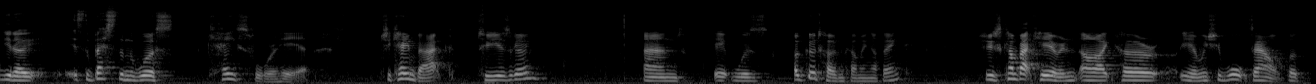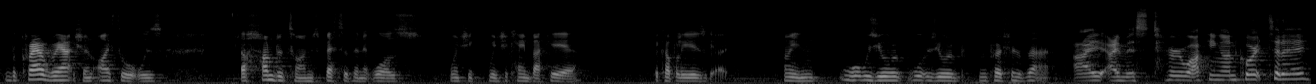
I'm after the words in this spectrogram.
you know, it's the best and the worst case for her here. She came back two years ago, and it was a good homecoming, I think. She's come back here, and uh, like her, you know, when she walked out, the the crowd reaction I thought was a hundred times better than it was when she when she came back here a couple of years ago. I mean, what was your what was your impression of that? I I missed her walking on court today.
